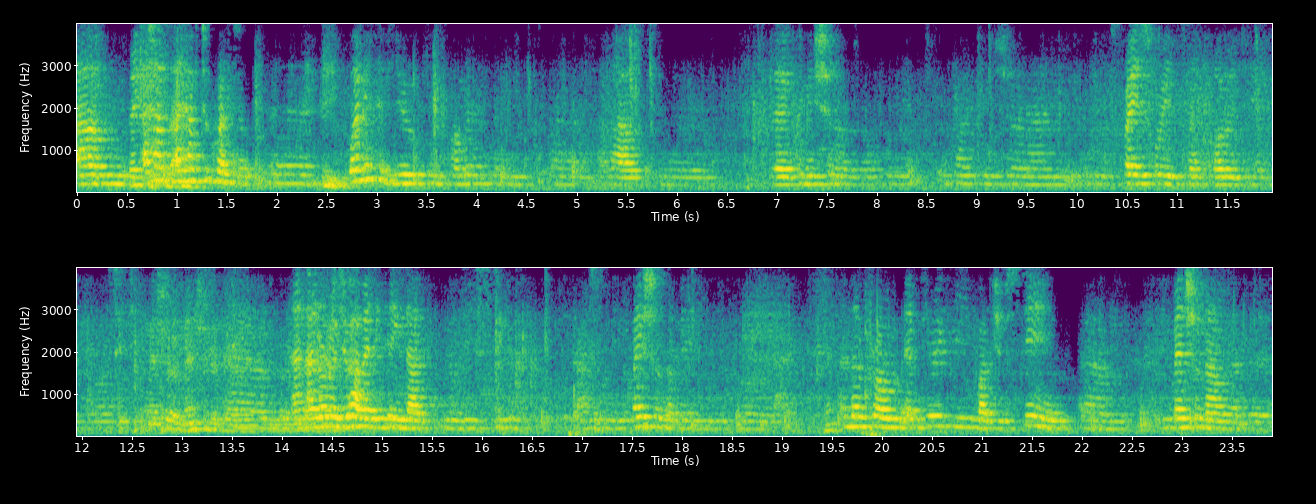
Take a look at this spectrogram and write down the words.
Um, I have I have two questions. Uh, one is if you can comment a bit uh, about uh, the commission of the Empire Commission and it was praised for its methodology and velocity. I should have mentioned it there. Um, and I don't know if you have anything that you know, this because there are some innovations that maybe you. And then from empirically what you've seen, um, you mentioned now that the,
